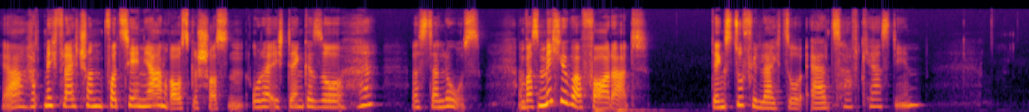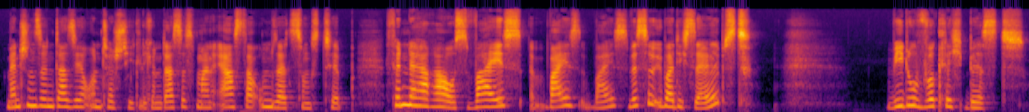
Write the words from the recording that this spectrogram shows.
ja, hat mich vielleicht schon vor zehn Jahren rausgeschossen. Oder ich denke so, hä, was ist da los? Und was mich überfordert, denkst du vielleicht so, ernsthaft, Kerstin? Menschen sind da sehr unterschiedlich und das ist mein erster Umsetzungstipp. Finde heraus, weiß, weiß, weiß, wisse über dich selbst, wie du wirklich bist.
